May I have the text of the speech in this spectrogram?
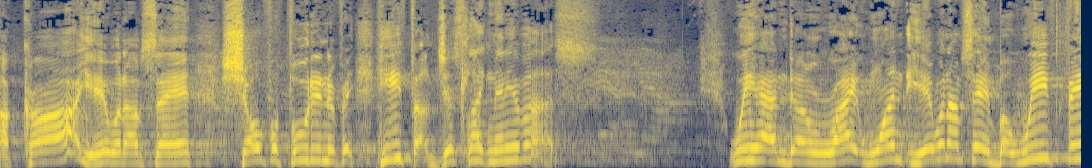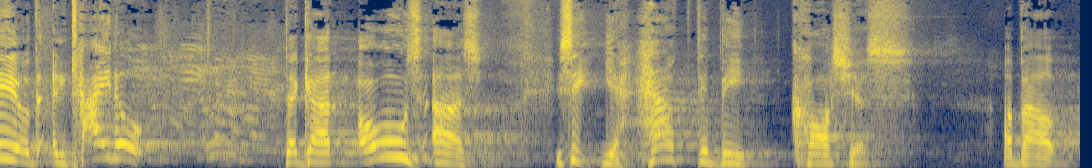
a car, you hear what I'm saying? Chauffeur food in the fridge. He felt just like many of us. We hadn't done right one, you hear what I'm saying? But we feel entitled that God owes us. You see, you have to be cautious about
